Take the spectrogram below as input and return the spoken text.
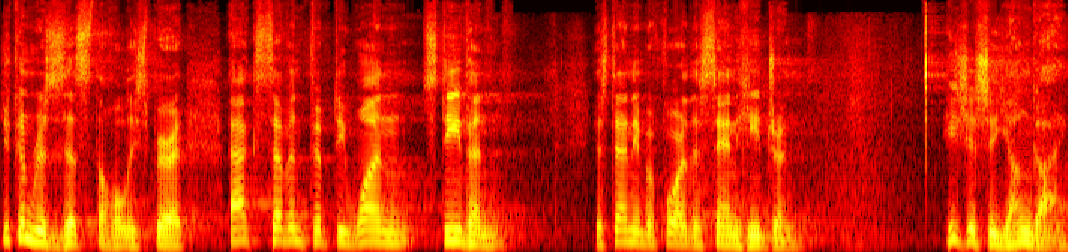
You can resist the Holy Spirit. Acts 7:51, Stephen is standing before the Sanhedrin. He's just a young guy.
